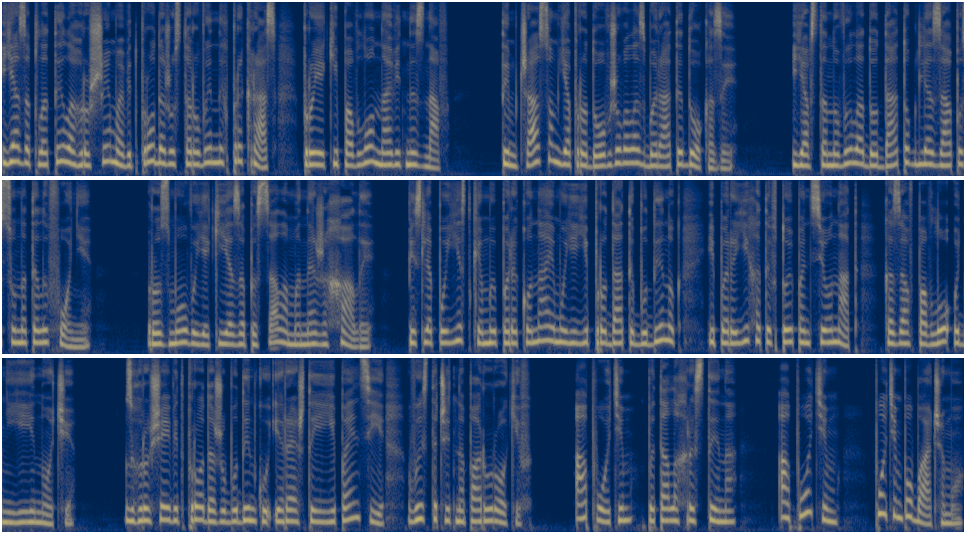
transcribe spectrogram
Я заплатила грошима від продажу старовинних прикрас, про які Павло навіть не знав. Тим часом я продовжувала збирати докази. Я встановила додаток для запису на телефоні. Розмови, які я записала, мене жахали. Після поїздки ми переконаємо її продати будинок і переїхати в той пансіонат, казав Павло однієї ночі. З грошей від продажу будинку і решти її пенсії вистачить на пару років. А потім, питала Христина, а потім, потім побачимо.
